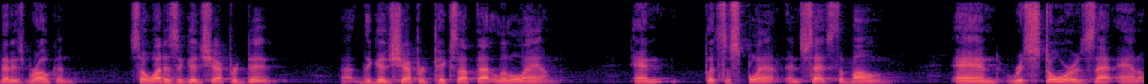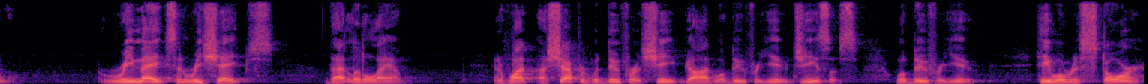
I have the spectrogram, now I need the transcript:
that is broken? So, what does a good shepherd do? Uh, the good shepherd picks up that little lamb and puts a splint and sets the bone and restores that animal, remakes and reshapes that little lamb. And what a shepherd would do for a sheep, God will do for you. Jesus will do for you. He will restore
